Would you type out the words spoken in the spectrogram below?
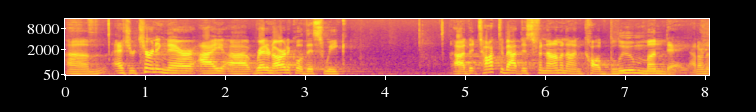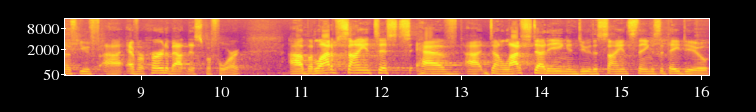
Um, as you're turning there, I uh, read an article this week uh, that talked about this phenomenon called Blue Monday. I don't know if you've ever heard about this before. Uh, but a lot of scientists have uh, done a lot of studying and do the science things that they do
